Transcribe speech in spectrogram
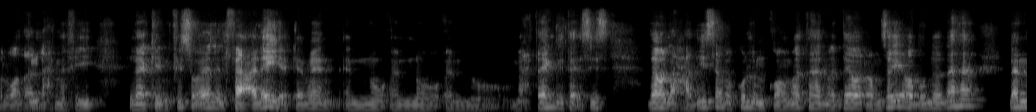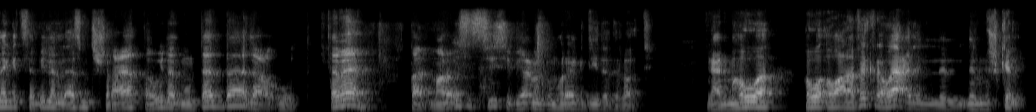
في الوضع اللي إحنا فيه. لكن في سؤال الفاعلية كمان إنه إنه إنه محتاج لتأسيس دولة حديثة بكل مقوماتها المادية والرمزية وبنودها لن نجد سبيلا لأزمة الشرعية الطويلة الممتدة لعقود. تمام. طيب ما رئيس السيسي بيعمل جمهورية جديدة دلوقتي. يعني ما هو هو هو على فكرة واعي لل- للمشكلة.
